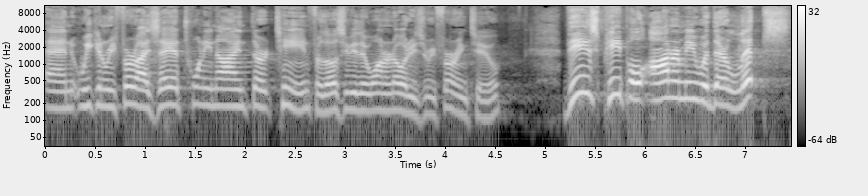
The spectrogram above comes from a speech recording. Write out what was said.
and we can refer Isaiah 29 13 for those of you that want to know what he's referring to. These people honor me with their lips,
